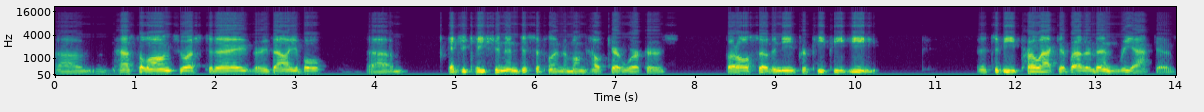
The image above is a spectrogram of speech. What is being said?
um, passed along to us today, very valuable. Um, education and discipline among healthcare workers, but also the need for PPE uh, to be proactive rather than reactive,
